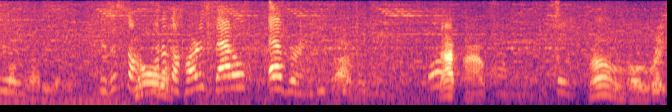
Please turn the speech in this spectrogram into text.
Dude, this is the, one of the hardest battles ever. And people Oh, Map out, see. bro. Alright.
